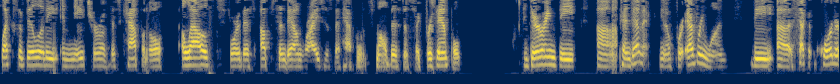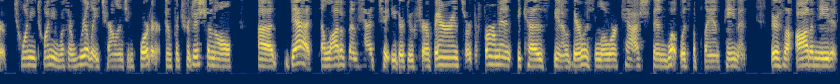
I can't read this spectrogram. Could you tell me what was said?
flexibility and nature of this capital allows for this ups and down rises that happen with small business. Like for example, during the uh, pandemic, you know, for everyone, the uh, second quarter of 2020 was a really challenging quarter. And for traditional uh, debt, a lot of them had to either do forbearance or deferment because, you know, there was lower cash than what was the planned payment. There's the automated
